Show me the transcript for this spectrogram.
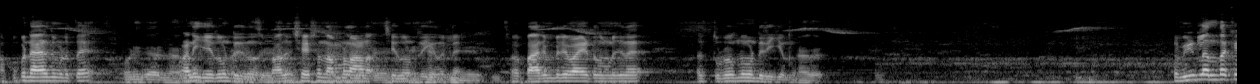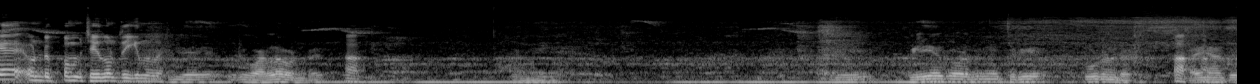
അപ്പൂപ്പനായിരുന്നു ഇവിടുത്തെ പണി ചെയ്തുകൊണ്ടിരുന്നത്. അപ്പം അതിനുശേഷം നമ്മളാണ് ചെയ്തുകൊണ്ടിരിക്കുന്നത് അല്ലേ? പാരമ്പര്യമായിട്ട് നമ്മളിങ്ങനെ അത് തുടർന്നുകൊണ്ടിരിക്കുന്നു. വീട്ടിൽ എന്തൊക്കെ ഉണ്ട് ഇപ്പം ചെയ്തുകൊണ്ടിരിക്കുന്നത്? ഒരു വള്ളമുണ്ട്. ആ. കിളിയൊക്കെ വളർത്തുന്ന ചെറിയ കൂടുണ്ട്. അതിനകത്ത്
